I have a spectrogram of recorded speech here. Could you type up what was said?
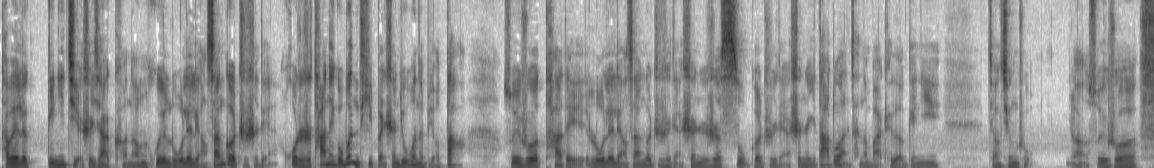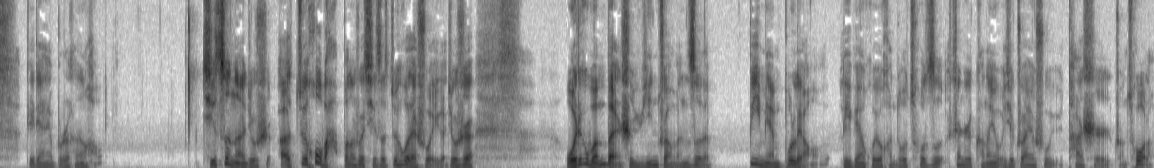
它为了给你解释一下，可能会罗列两三个知识点，或者是它那个问题本身就问的比较大，所以说他得罗列两三个知识点，甚至是四五个知识点，甚至一大段才能把这个给你讲清楚啊。所以说这点也不是很好。其次呢，就是呃最后吧，不能说其次，最后再说一个，就是我这个文本是语音转文字的，避免不了里边会有很多错字，甚至可能有一些专业术语它是转错了。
